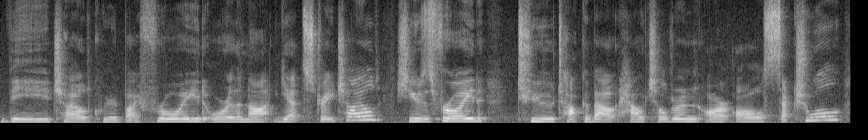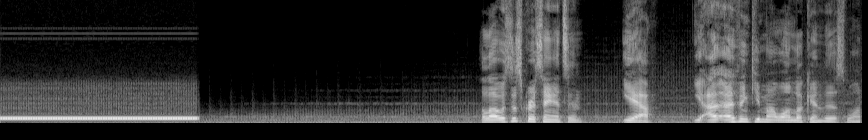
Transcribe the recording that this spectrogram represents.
the child queered by Freud or the not yet straight child. She uses Freud to talk about how children are all sexual. Hello, is this Chris Hansen? Yeah. Yeah, I, I think you might want to look into this one.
